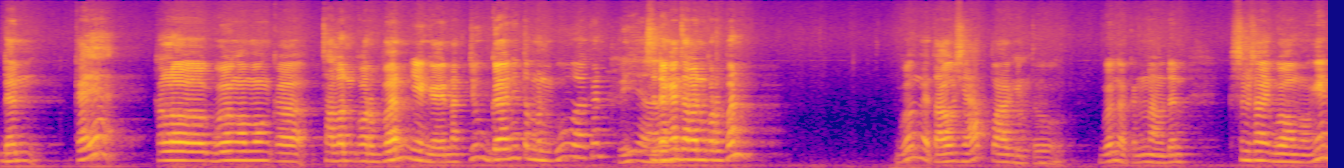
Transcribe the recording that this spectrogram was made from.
dan kayak kalau gua ngomong ke calon korban ya nggak enak juga. Nih temen gua kan. Iya. Sedangkan calon korban gue nggak tahu siapa gitu. Gue nggak kenal. Dan misalnya gue ngomongin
